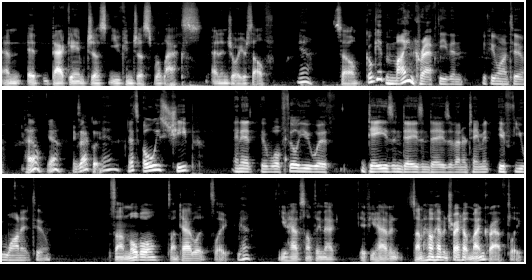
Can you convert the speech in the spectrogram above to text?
and it that game just you can just relax and enjoy yourself Yeah. so Go get Minecraft even if you want to. hell yeah exactly Man, that's always cheap and it, it will fill you with days and days and days of entertainment if you want it to. it's on mobile it's on tablets like Yeah. you have something that if you haven't somehow haven't tried out minecraft like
